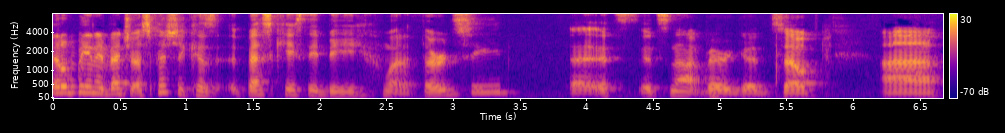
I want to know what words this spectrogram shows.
it'll be an adventure, especially because best case they'd be what a third seed. Uh, it's it's not very good. So uh,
